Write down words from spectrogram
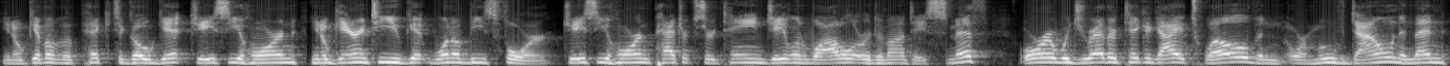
You know, give up a pick to go get Jaycee Horn, you know, guarantee you get one of these four. Jaycee Horn, Patrick Surtain, Jaylen Waddle, or DeVonta Smith. Or would you rather take a guy at 12 and or move down and then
